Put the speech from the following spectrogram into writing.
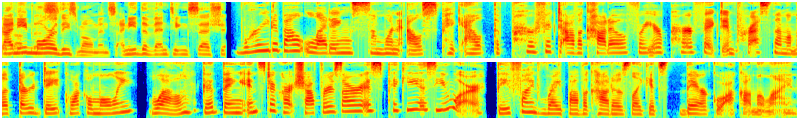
sorry I about need more of these moments. I need the venting session. Worried about letting someone else pick out the perfect avocado for your perfect impress them on the third date guacamole? Well, good thing Instacart shoppers are as picky as you are. They find ripe avocados like it's their guac on the line.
